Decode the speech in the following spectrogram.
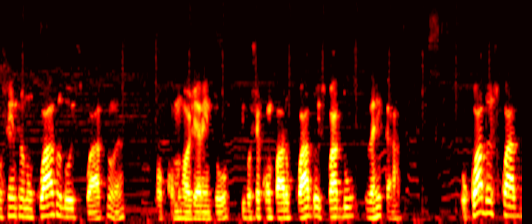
você entra num 4-2-4, né? Como o Rogério entrou, e você compara o 4-2-4 do Zé Ricardo. O 4-2-4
